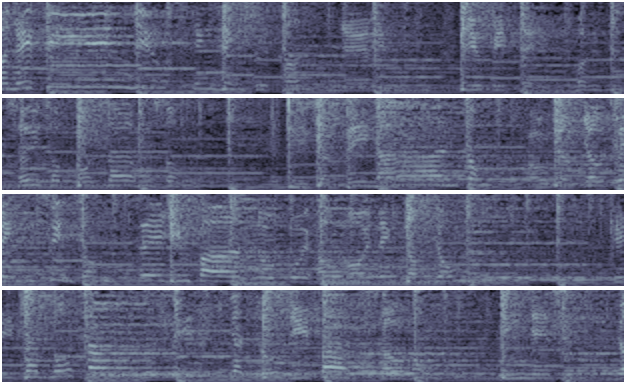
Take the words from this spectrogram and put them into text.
在你偏要轻轻说很夜了，要别离去催促我相送。其实你眼中浮着柔情千种，遮掩不到背后爱的暗涌。其实我心思一早已不受控，午夜时更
